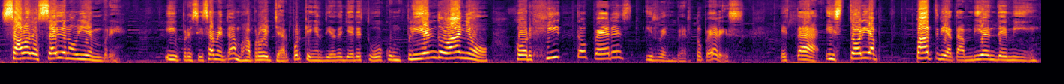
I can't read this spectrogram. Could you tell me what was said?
sábado 6 de noviembre y precisamente vamos a aprovechar porque en el día de ayer estuvo cumpliendo año Jorgito Pérez y Remberto Pérez. Esta historia patria también de mi,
